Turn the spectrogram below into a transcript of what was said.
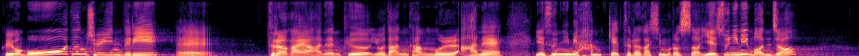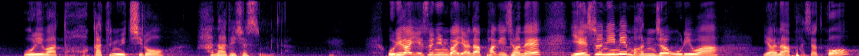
그리고 모든 죄인들이 예, 들어가야 하는 그 요단 강물 안에 예수님이 함께 들어가심으로써 예수님이 먼저 우리와 똑같은 위치로 하나 되셨습니다. 우리가 예수님과 연합하기 전에 예수님이 먼저 우리와 연합하셨고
